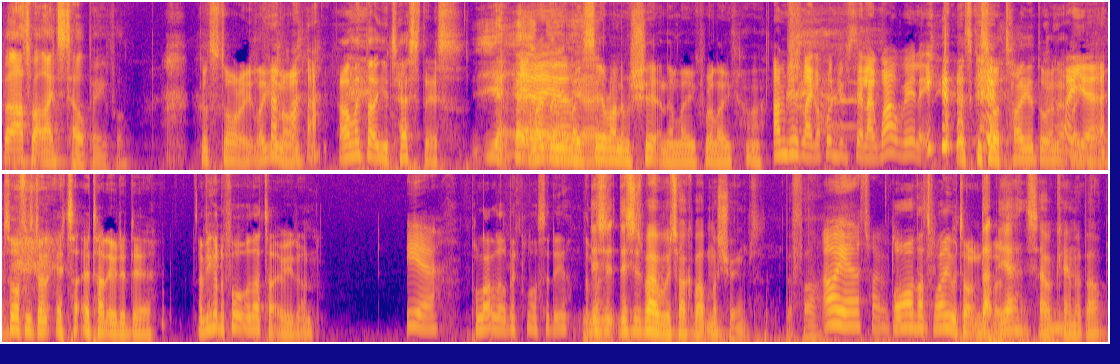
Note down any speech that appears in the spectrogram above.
But that's what I like to tell people. Good story. Like, you know, I like that you test this. Yeah. I like that you yeah. like say random shit and then like we're like, huh. I'm just like 100% like, wow, really? It's because you're tired doing it. Oh, Like, yeah. Sophie's done a, t- a tattoo today. Have you got a photo of that tattoo you done? yeah. Pull that a little bit closer, dear. The This mic. is this is why we were talking about mushrooms before. Oh, yeah, that's why we've done oh, it. that's why you were talking about That, it. yeah, that's how it came mm. about.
